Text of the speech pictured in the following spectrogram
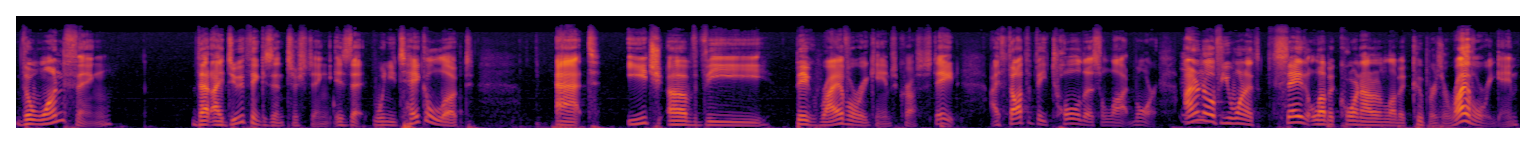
the one thing that I do think is interesting is that when you take a look at each of the big rivalry games across the state, I thought that they told us a lot more. I don't mm-hmm. know if you want to say that Lubbock Coronado and Lubbock Cooper is a rivalry game.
